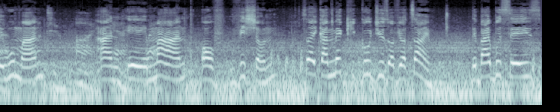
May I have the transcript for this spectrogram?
a woman and a man of vision so you can make good use of your time the bible says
